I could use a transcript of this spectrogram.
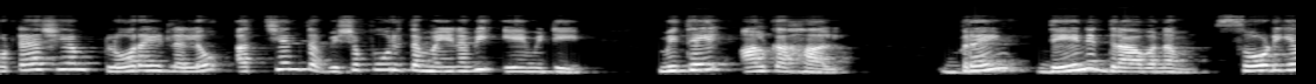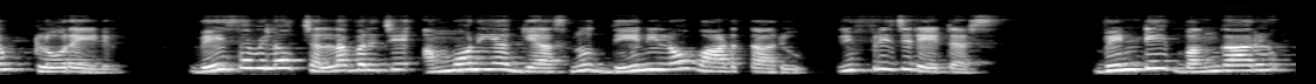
పొటాషియం క్లోరైడ్లలో అత్యంత విషపూరితమైనవి ఏమిటి? Methyl alcohol. బ్రెయిన్ దేని ద్రావణం? Sodium chloride. వేసవిలో చల్లబరిచే అమ్మోనియా గ్యాస్ను దేనిలో వాడతారు? రిఫ్రిజిరేటర్స్. వెండి బంగారు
